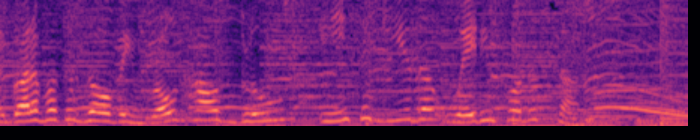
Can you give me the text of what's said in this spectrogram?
Agora vocês ouvem Roadhouse Blues e em seguida Waiting for the Sun.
